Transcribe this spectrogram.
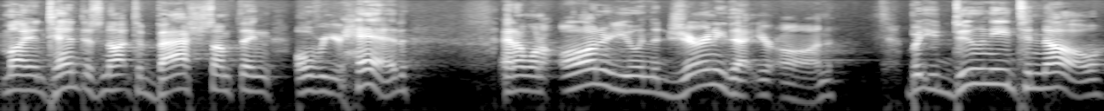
My intent is not to bash something over your head, and I want to honor you in the journey that you're on. But you do need to know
